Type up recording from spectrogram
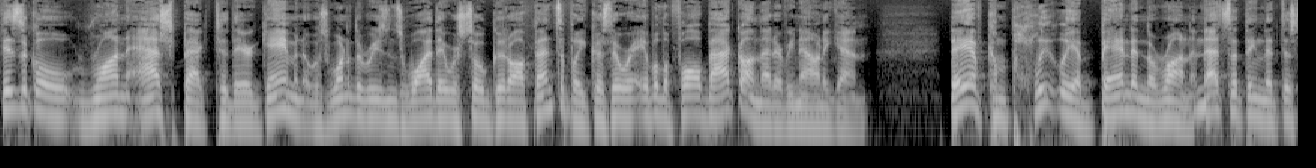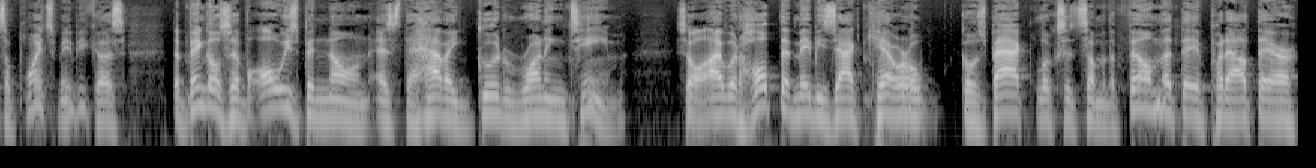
physical run aspect to their game. And it was one of the reasons why they were so good offensively because they were able to fall back on that every now and again. They have completely abandoned the run. And that's the thing that disappoints me because the Bengals have always been known as to have a good running team. So I would hope that maybe Zach Carroll goes back, looks at some of the film that they have put out there,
